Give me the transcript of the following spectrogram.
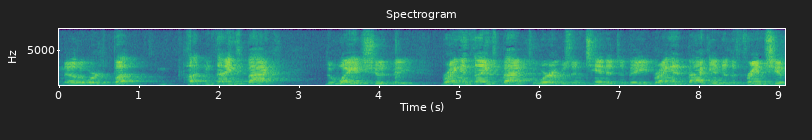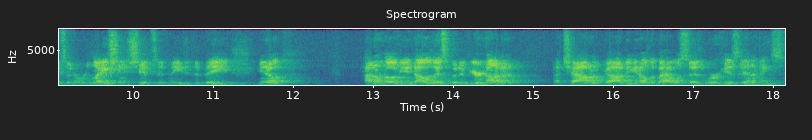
In other words, but putting things back the way it should be. Bringing things back to where it was intended to be. Bringing it back into the friendships and the relationships it needed to be. You know, I don't know if you know this, but if you're not a, a child of God, do you know the Bible says we're His enemies?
